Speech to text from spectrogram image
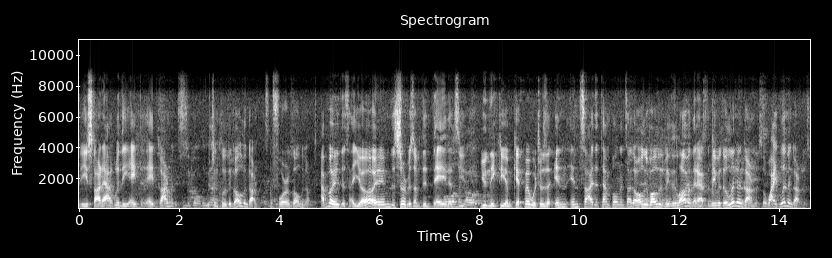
You start out with the eight, eight garments, And the golden which include the golden garments, the four golden garments. The service of the day that's on the u- goat. unique to Yom Kippur, which was in inside the temple, and inside the holy of holies, big love, that has to be with the linen garments, the white linen garments.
